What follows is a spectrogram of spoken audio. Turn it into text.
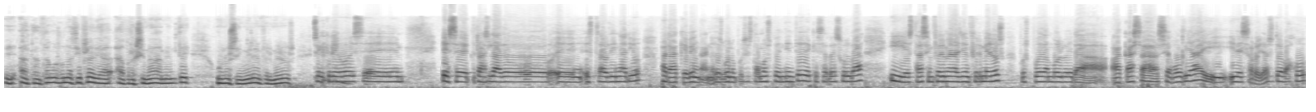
eh, alcanzamos una cifra de aproximadamente unos 6.000 enfermeros. Se creó ese, ese traslado eh, extraordinario para que vengan. Entonces, bueno, pues estamos pendientes de que se resuelva y estas enfermeras y enfermeros pues puedan volver a, casa, a Segovia y, desarrollar su trabajo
